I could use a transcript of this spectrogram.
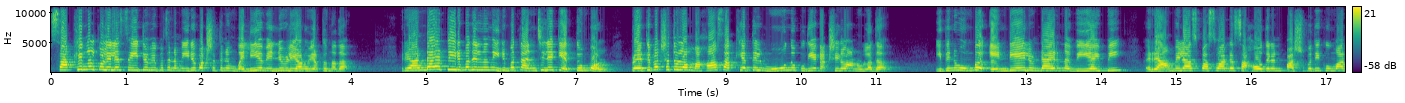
സഖ്യങ്ങൾക്കുള്ളിലെ സീറ്റ് വിഭജനം ഇരുപക്ഷത്തിനും വലിയ വെല്ലുവിളിയാണ് ഉയർത്തുന്നത്. രണ്ടായിരത്തി ഇരുപതിൽ നിന്ന് ഇരുപത്തി അഞ്ചിലേക്ക് എത്തുമ്പോൾ പ്രതിപക്ഷത്തുള്ള മഹാസഖ്യത്തിൽ മൂന്ന് പുതിയ കക്ഷികളാണുള്ളത്. ഇതിനു മുമ്പ് എൻ ഡി എയിൽ ഉണ്ടായിരുന്ന വി ഐ പി രാംവിലാസ് പസ്വാന്റെ സഹോദരൻ പശുപതി കുമാർ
